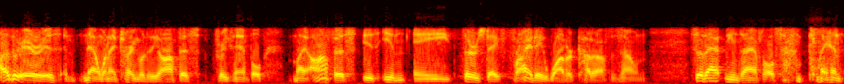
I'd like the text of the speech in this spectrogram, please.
Other areas, and now when I try and go to the office, for example, my office is in a Thursday, Friday water cutoff zone. So that means I have to also plan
